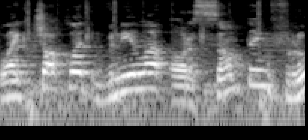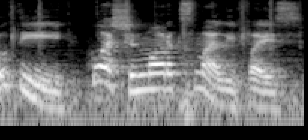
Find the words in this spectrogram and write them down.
Like chocolate, vanilla or something fruity? Question mark smiley face.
